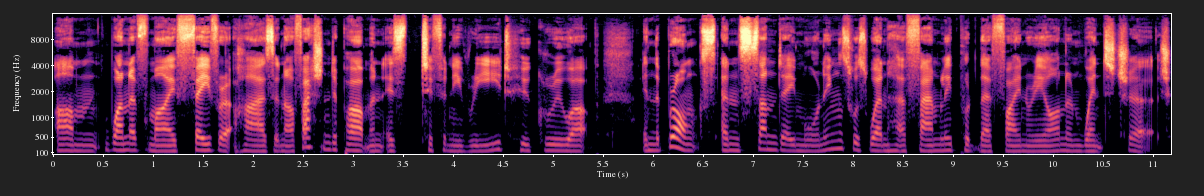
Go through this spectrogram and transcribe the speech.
Um, one of my favourite hires in our fashion department is Tiffany Reed, who grew up in the Bronx, and Sunday mornings was when her family put their finery on and went to church.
